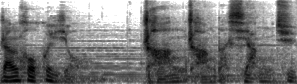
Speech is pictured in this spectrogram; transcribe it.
然后会有长长的相聚。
